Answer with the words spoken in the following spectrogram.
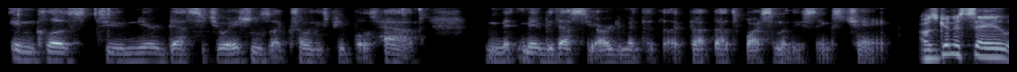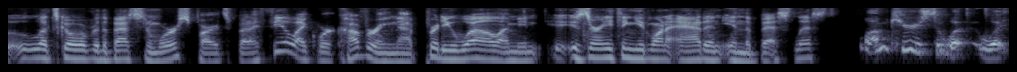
in close to near death situations like some of these people have maybe that's the argument that like that, that's why some of these things change I was going to say, let's go over the best and worst parts, but I feel like we're covering that pretty well. I mean, is there anything you'd want to add in, in the best list? Well, I'm curious to what, what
